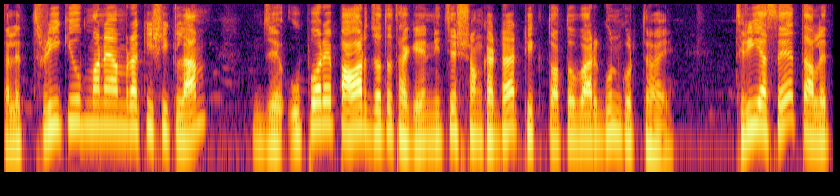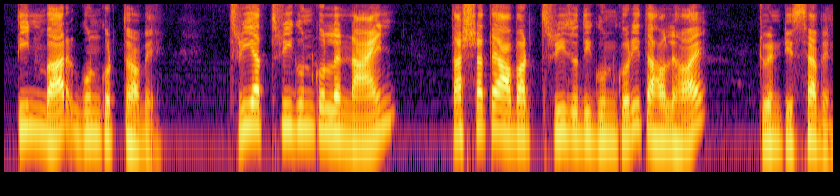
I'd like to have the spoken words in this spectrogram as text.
তাহলে থ্রি কিউব মানে আমরা কি শিখলাম? যে উপরে পাওয়ার যত থাকে, নিচের সংখ্যাটা ঠিক ততবার গুণ করতে হয়। থ্রি আছে, তাহলে তিনবার গুণ করতে হবে। থ্রি আর থ্রি গুণ করলে নাইন তার সাথে আবার থ্রি যদি গুণ করি, তাহলে হয় টোয়েন্টি সেভেন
